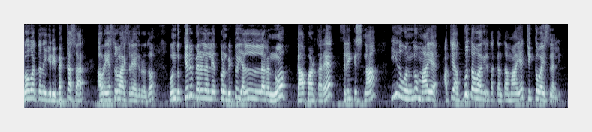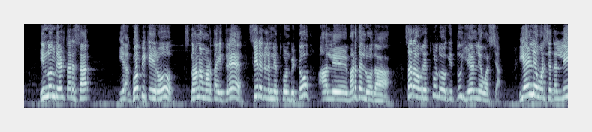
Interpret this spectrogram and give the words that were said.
ಗೋವರ್ಧನಗಿರಿ ಬೆಟ್ಟ ಸರ್, ಅವರ ಹೆಸರುವಾಸಿಯಾಗಿರೋದು ಒಂದು ಕಿರು ಬೆರಳಲ್ಲಿ ಎತ್ಕೊಂಡು ಬಿಟ್ಟು ಎಲ್ಲರನ್ನೂ ಕಾಪಾಡ್ತಾರೆ ಶ್ರೀಕೃಷ್ಣ. ಇದು ಒಂದು ಮಾಯೆ, ಅತಿ ಅದ್ಭುತವಾಗಿರ್ತಕ್ಕಂಥ ಮಾಯೆ ಚಿಕ್ಕ ವಯಸ್ಸಿನಲ್ಲಿ. ಇನ್ನೊಂದು ಹೇಳ್ತಾರೆ ಸರ್ ಗೋಪಿಕೆಯರು ಸ್ನಾನ ಮಾಡ್ತಾ ಇದ್ರೆ ಸೀರೆಗಳನ್ನು ಎತ್ಕೊಂಡ್ಬಿಟ್ಟು ಅಲ್ಲಿ ಮರದಲ್ಲಿ ಹೋದ. ಸರ್, ಅವ್ರು ಎತ್ಕೊಂಡು ಹೋಗಿದ್ದು ಏಳನೇ ವರ್ಷ. ಏಳನೇ ವರ್ಷದಲ್ಲಿ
